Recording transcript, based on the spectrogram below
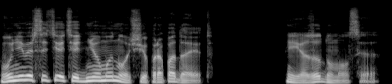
В университете днем и ночью пропадает». Я задумался.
